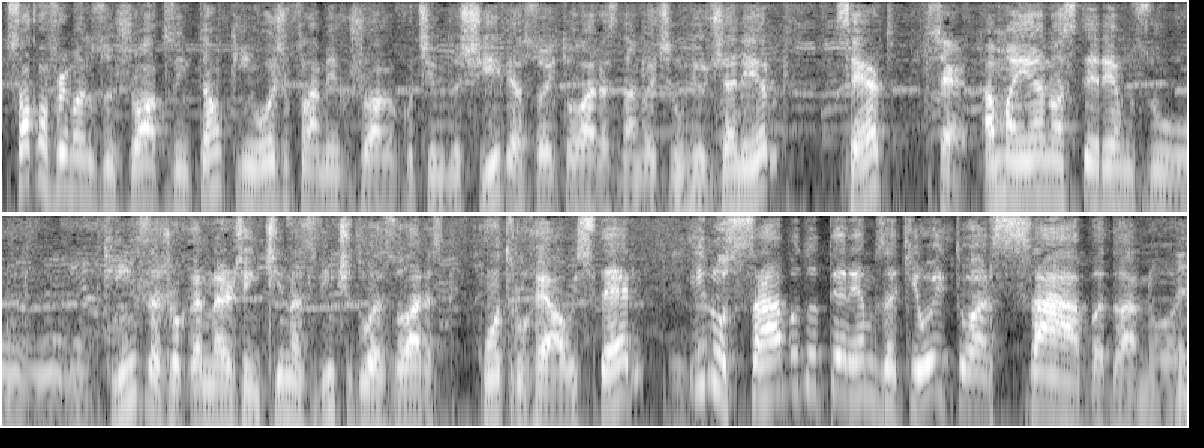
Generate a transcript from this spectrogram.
Só confirmando os jogos, então, que hoje o Flamengo joga com o time do Chile, às 8 horas da noite no Rio de Janeiro, certo? Certo. Amanhã nós teremos o, o, o 15 jogando na Argentina às 22 horas contra o Real Estéreo. E no sábado teremos aqui 8 horas, sábado à noite.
